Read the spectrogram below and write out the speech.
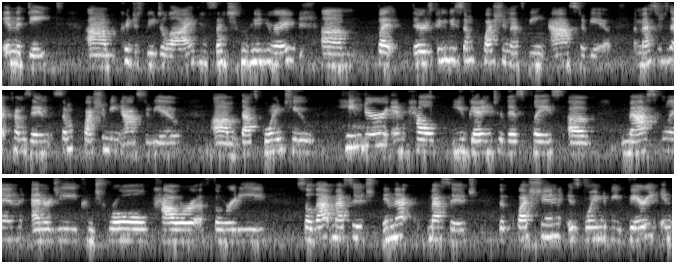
in the date. Um, could just be July, essentially, right? Um, but there's going to be some question that's being asked of you. A message that comes in, some question being asked of you um, that's going to hinder and help you getting to this place of masculine energy, control, power, authority. So that message, in that message, the question is going to be very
